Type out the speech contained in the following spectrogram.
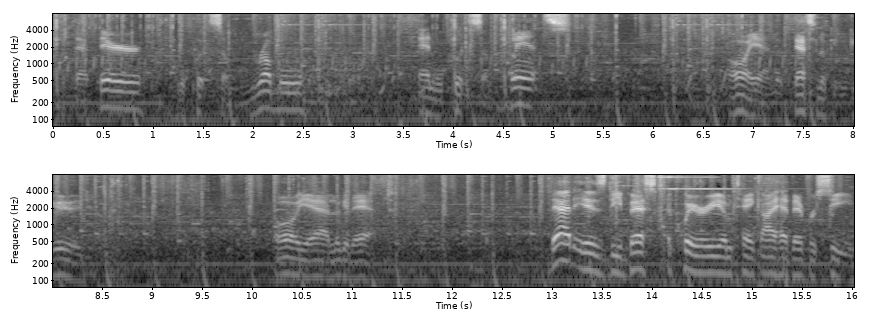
Put that there. We'll put some rubble. And we'll put some plants. Oh yeah, look, that's looking good. Oh yeah, look at that. That is the best aquarium tank I have ever seen.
